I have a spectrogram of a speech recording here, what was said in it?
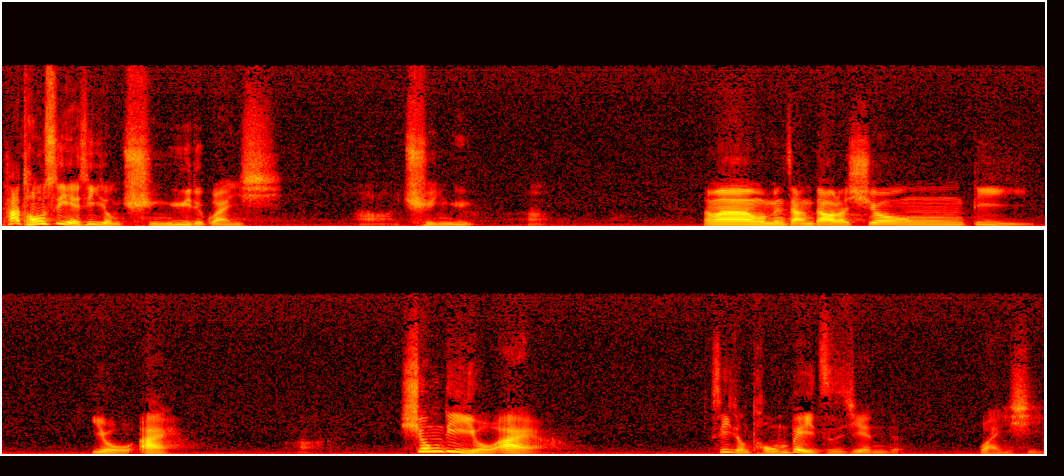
它同时也是一种群欲的关系，啊，群欲。”那么我们讲到了兄弟有爱，啊，兄弟有爱啊，是一种同辈之间的关系。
